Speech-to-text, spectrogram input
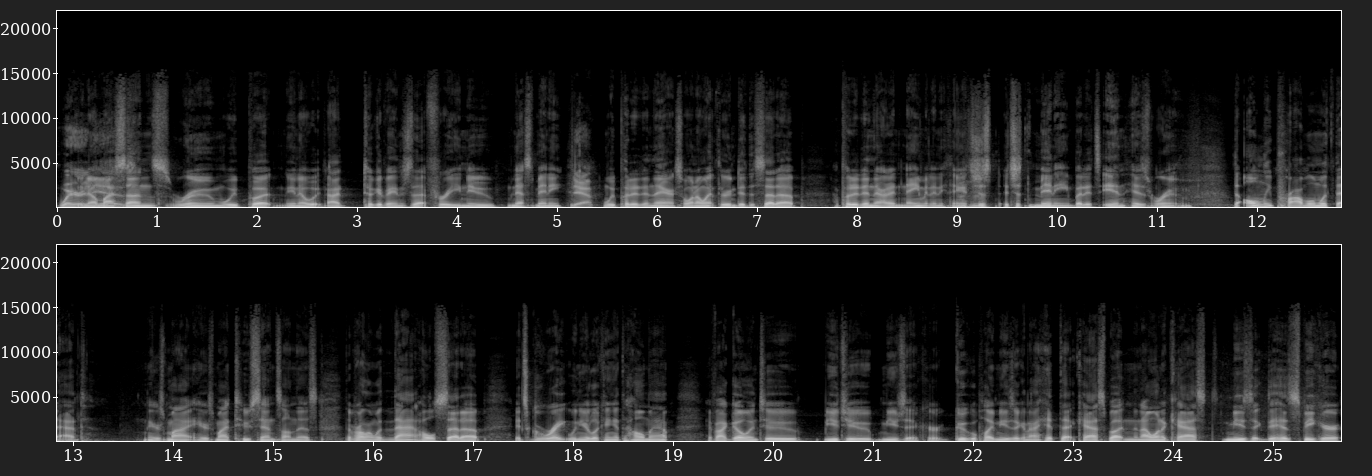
Where you know my is. son's room. We put you know I took advantage of that free new Nest Mini. Yeah. we put it in there. So when I went through and did the setup, I put it in there. I didn't name it anything. Mm-hmm. It's just it's just mini, but it's in his room. The only problem with that here's my here's my two cents on this. The problem with that whole setup, it's great when you're looking at the home app. If I go into YouTube Music or Google Play Music and I hit that cast button and I want to cast music to his speaker,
